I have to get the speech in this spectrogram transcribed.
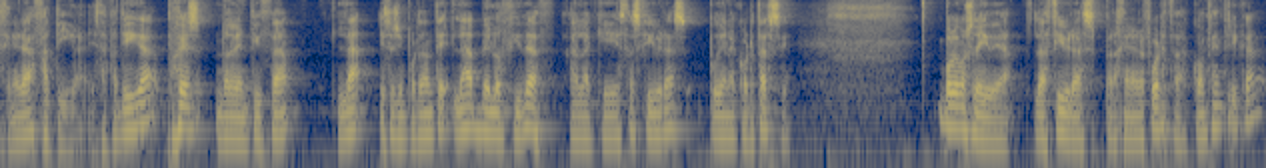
genera fatiga. Esta fatiga pues ralentiza la, esto es importante, la velocidad a la que estas fibras pueden acortarse. Volvemos a la idea. Las fibras para generar fuerza concéntrica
